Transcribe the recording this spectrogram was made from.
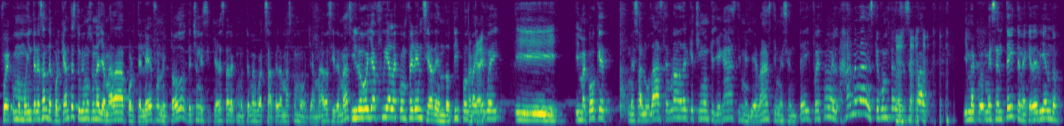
fue como muy interesante, porque antes tuvimos una llamada por teléfono y todo. De hecho, ni siquiera estaba como el tema de WhatsApp, era más como llamadas y demás. Y luego ya fui a la conferencia de endotipos, by the way. Y, y me acuerdo que me saludaste, brother, qué chingón que llegaste y me llevaste y me senté. Y fue como el, ah, no mames, qué buen pedo es ese cuau. Y me, senté y te me quedé viendo.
